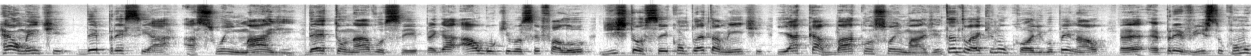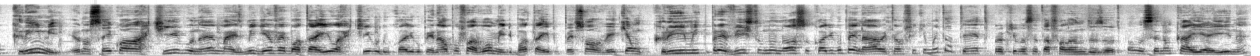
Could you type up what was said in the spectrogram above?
realmente depreciar a sua imagem, detonar você, pegar algo que você falou, distorcer completamente e acabar com sua imagem. Tanto é que no Código Penal é, é previsto como crime. Eu não sei qual artigo, né? Mas Miguel vai botar aí o artigo do Código Penal, por favor, Miguel, bota aí pro pessoal ver que é um crime previsto no nosso Código Penal. Então fique muito atento para o que você está falando dos outros, para você não cair aí, né?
